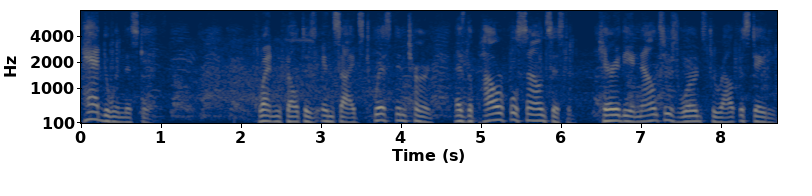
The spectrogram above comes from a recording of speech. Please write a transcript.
had to win this game. Quentin felt his insides twist and turn as the powerful sound system carried the announcer's words throughout the stadium.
